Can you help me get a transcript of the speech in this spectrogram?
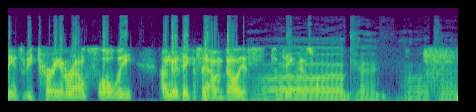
seems to be turning it around slowly. I'm going to take the Salmon Bellies to take this one. Okay. Okay.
